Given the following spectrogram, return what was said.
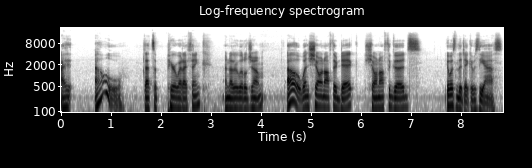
I Oh, that's a pirouette, I think. Another little jump. Oh, one's showing off their dick, showing off the goods. It wasn't the dick, it was the ass.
